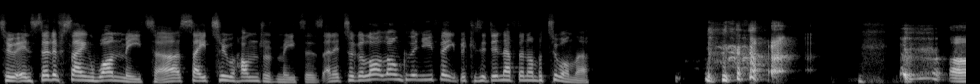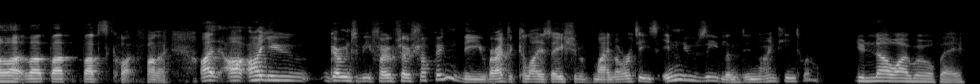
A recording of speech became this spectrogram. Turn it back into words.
to instead of saying one meter, say 200 meters. And it took a lot longer than you think because it didn't have the number two on there. oh, that, that, that that's quite funny. Are, are you going to be photoshopping the radicalization of minorities in New Zealand in 1912? You know I will be.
